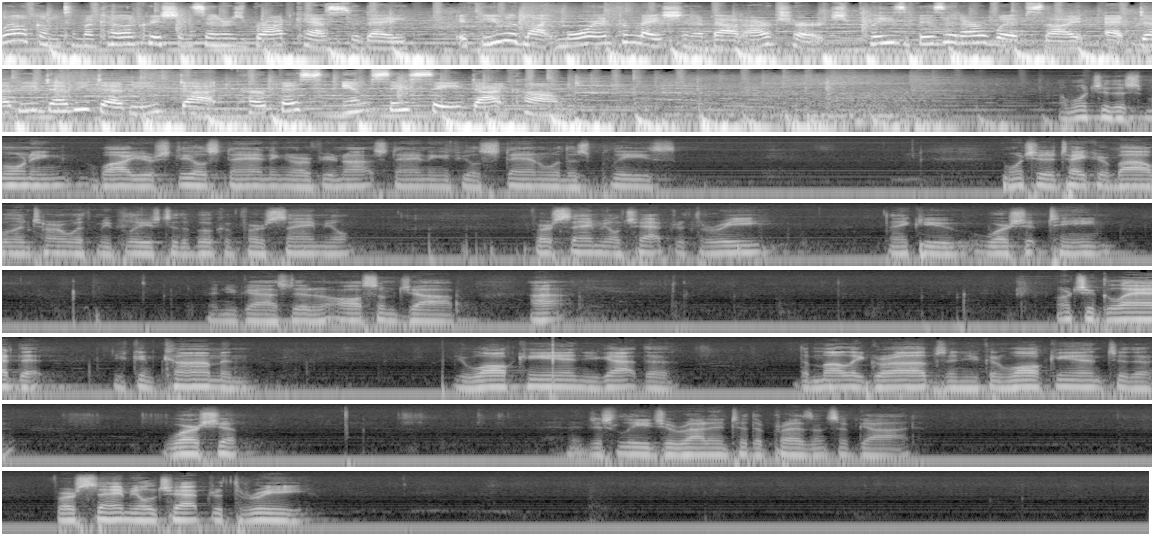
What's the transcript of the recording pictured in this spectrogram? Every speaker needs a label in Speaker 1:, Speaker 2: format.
Speaker 1: Welcome to McCullough Christian Center's broadcast today. If you would like more information about our church, please visit our website at www.purposemcc.com.
Speaker 2: I want you this morning, while you're still standing, or if you're not standing, if you'll stand with us, please. I want you to take your Bible and turn with me, please, to the book of 1 Samuel. 1 Samuel chapter 3. Thank you, worship team. And you guys did an awesome job. I, aren't you glad that you can come and you walk in, you got the the mully grubs, and you can walk into the worship. It just leads you right into the presence of God. 1 Samuel chapter 3.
